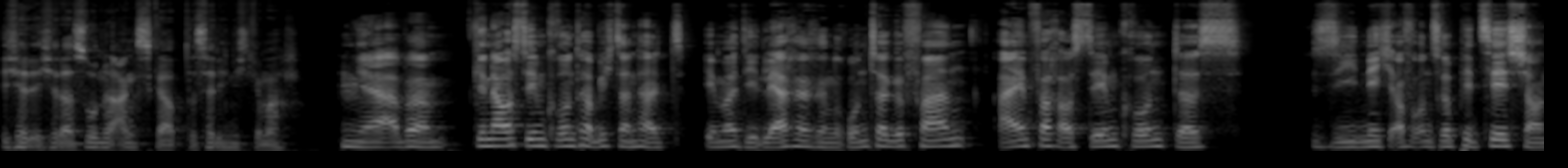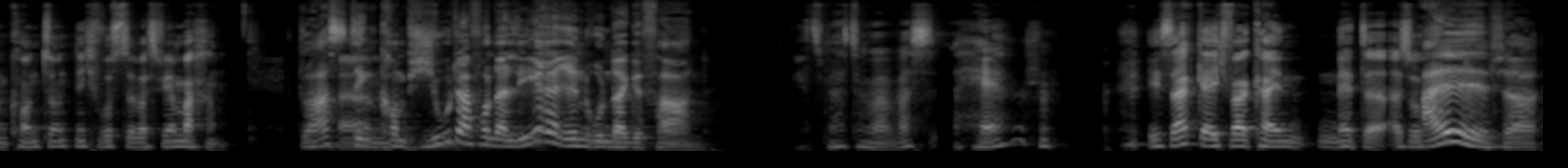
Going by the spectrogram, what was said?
Ich hätte, ich hätte da so eine Angst gehabt. Das hätte ich nicht gemacht. Ja, aber genau aus dem Grund habe ich dann halt immer die Lehrerin runtergefahren. Einfach aus dem Grund, dass sie nicht auf unsere PCs schauen konnte und nicht wusste, was wir machen. Du hast ähm, den Computer von der Lehrerin runtergefahren. Jetzt warte mal, was? Hä? Ich sag ja, ich war kein netter, also Alter,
